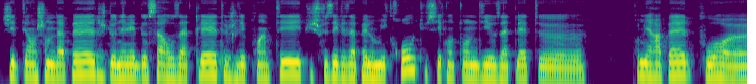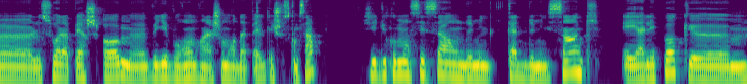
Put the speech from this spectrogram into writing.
J'étais en chambre d'appel, je donnais les dossards aux athlètes, je les pointais et puis je faisais les appels au micro. Tu sais quand on dit aux athlètes euh, Premier appel pour le saut à la perche homme, veuillez vous rendre à la chambre d'appel, des choses comme ça. J'ai dû commencer ça en 2004-2005 et à l'époque, euh,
